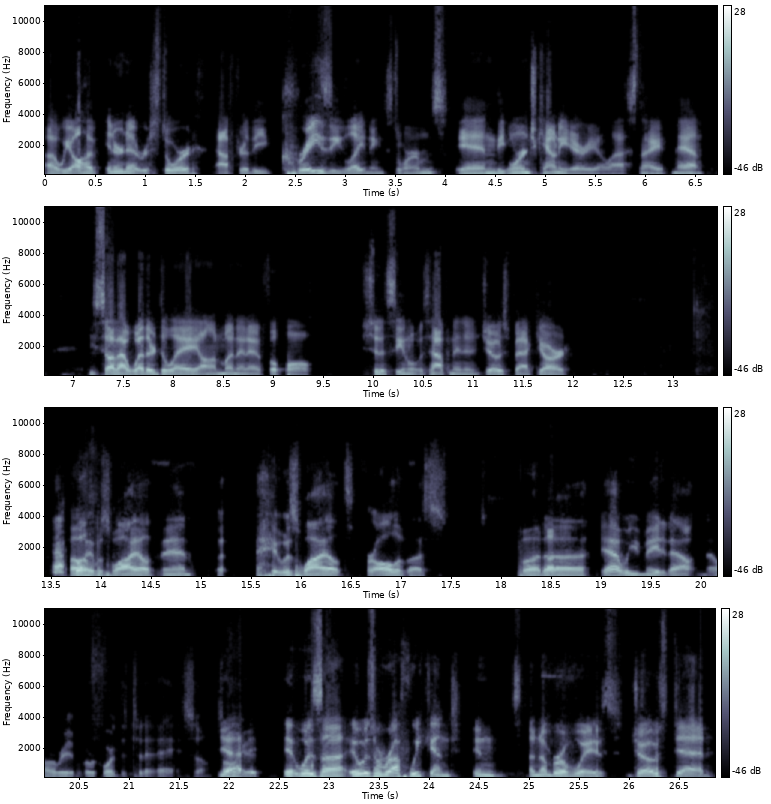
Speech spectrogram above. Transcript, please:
Uh, we all have internet restored after the crazy lightning storms in the Orange County area last night. Man, you saw that weather delay on Monday Night Football. Should have seen what was happening in Joe's backyard. Oh, it was wild, man. It was wild for all of us. But uh, yeah, we made it out, and now we're able to record the today. So yeah. It, was uh, it was a rough weekend in a number of ways. Joe's dead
